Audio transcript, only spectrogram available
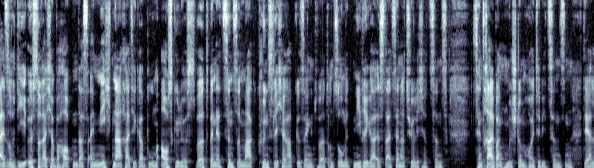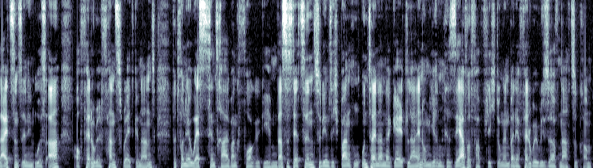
also die Österreicher behaupten, dass ein nicht nachhaltiger Boom ausgelöst wird, wenn der Zins im Markt künstlich herabgesenkt wird und somit niedriger ist als der natürliche Zins. Zentralbanken bestimmen heute die Zinsen. Der Leitzins in den USA, auch Federal Funds Rate genannt, wird von der US-Zentralbank vorgegeben. Das ist der Zins, zu dem sich Banken untereinander Geld leihen, um ihren Reserveverpflichtungen bei der Federal Reserve nachzukommen.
